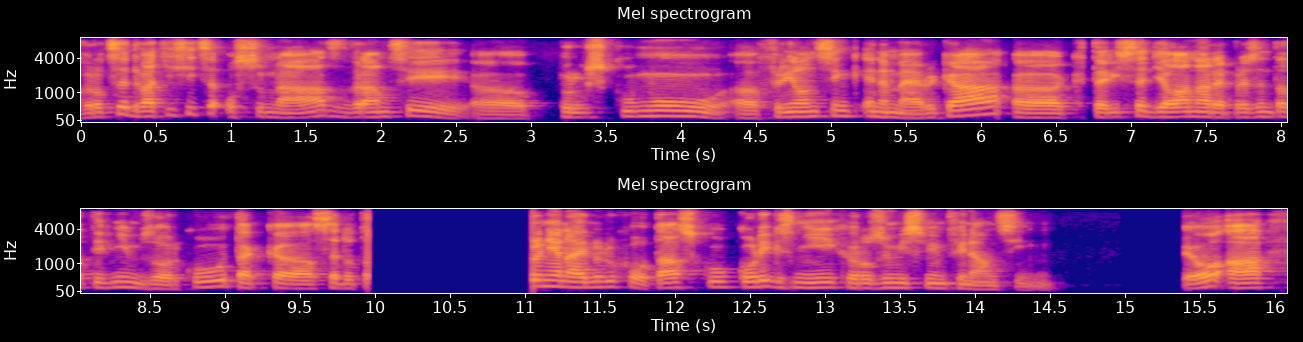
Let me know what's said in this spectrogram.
V roce 2018 v rámci eh, průzkumu eh, Freelancing in America, eh, který se dělá na reprezentativním vzorku, tak se dotazuje na jednoduchou otázku, kolik z nich rozumí svým financím. Jo, a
